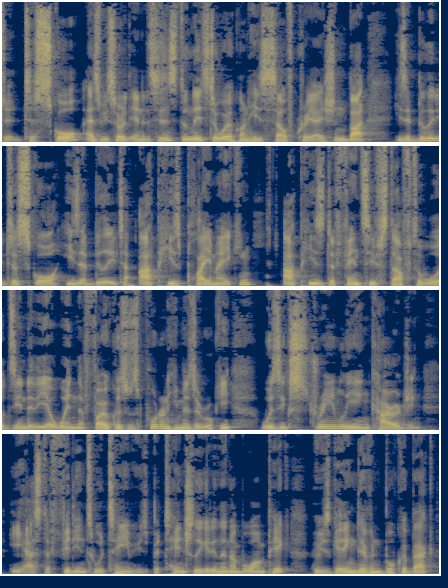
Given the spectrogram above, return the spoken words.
to, to, score, as we saw at the end of the season, still needs to work on his self creation, but his ability to score, his ability to up his playmaking, up his defensive stuff towards the end of the year when the focus was put on him as a rookie was extremely encouraging. He has to fit into a team who's potentially getting the number one pick, who's getting Devin Booker back,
